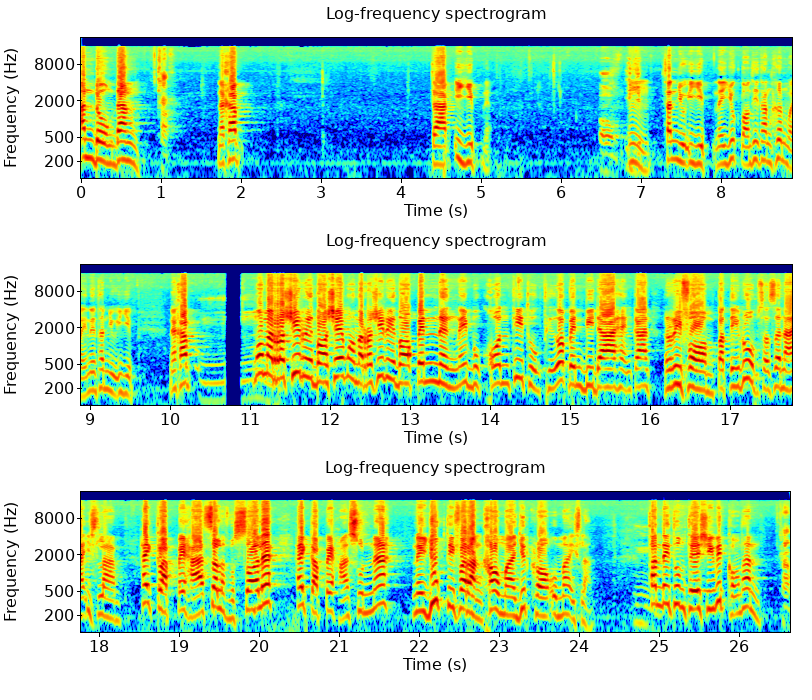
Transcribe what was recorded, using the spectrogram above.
อันโด่งดังครับนะครับ จากอียิปต์เนี่ยโอ้อีอืยิมปต์ท่านอยู่อียิปต์ในยุคตอนที่ท่านเคลื่อนไหวเนี่ยท่านอยู่อียิปต์นะครับอืมมุฮัมมัดรอชีรริดอเชคมุฮัมมัดรอชีรริดอเป็นหนึ่งในบุคคลที่ถูกถือว่าเป็นบิดาแห่งการ reform ปฏิรูปศาสนาอิสลาม ให้กลับไปหาซาลฟุสซอเลห์ให้กลับไปหาซุนนะห์ในยุคที่ฝรั่งเข้ามายึดครองอุมมะอิสลาม ท่านได้ทุ่มเทชีวิตของท่านครับ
